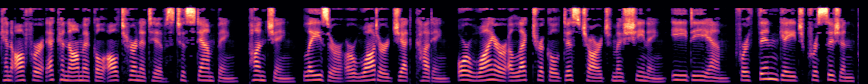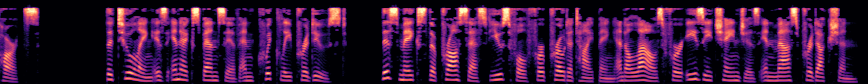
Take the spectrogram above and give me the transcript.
can offer economical alternatives to stamping, punching, laser or water jet cutting, or wire electrical discharge machining for thin-gauge precision parts. The tooling is inexpensive and quickly produced. This makes the process useful for prototyping and allows for easy changes in mass production.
